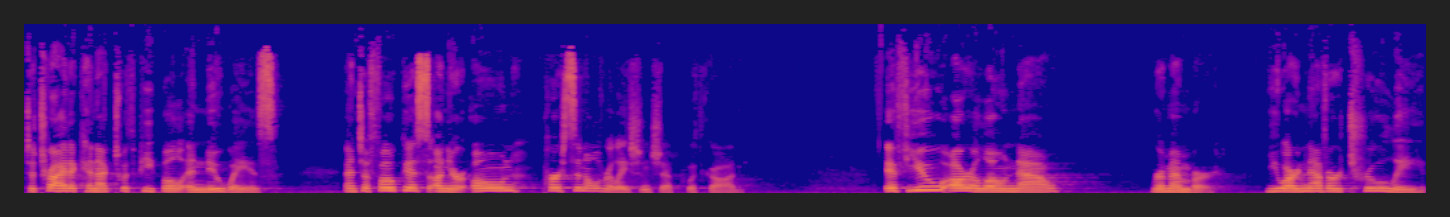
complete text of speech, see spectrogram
to try to connect with people in new ways, and to focus on your own personal relationship with God. If you are alone now, remember, you are never truly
